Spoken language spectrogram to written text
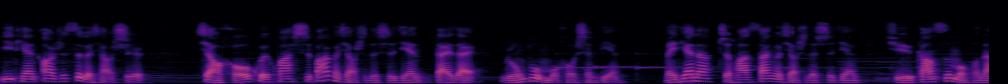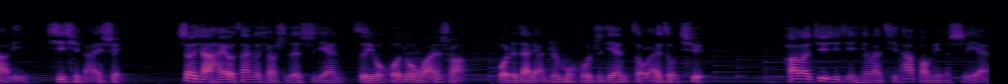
一天二十四个小时，小猴会花十八个小时的时间待在绒布母猴身边。每天呢，只花三个小时的时间去钢丝母猴那里吸取奶水，剩下还有三个小时的时间自由活动玩耍，或者在两只母猴之间走来走去。哈勒继续进行了其他方面的实验，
